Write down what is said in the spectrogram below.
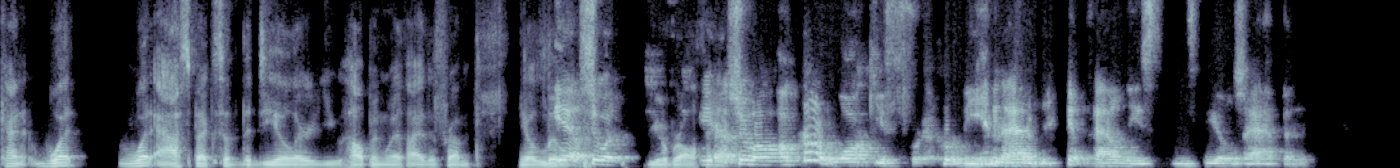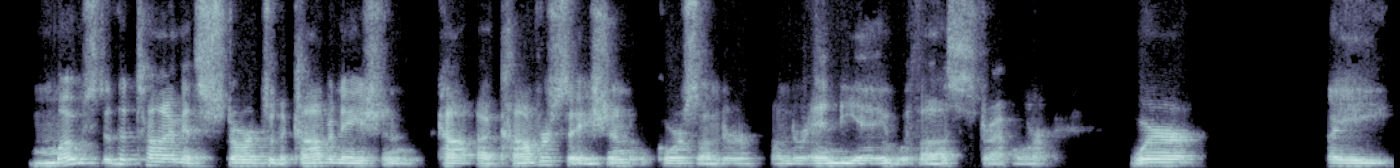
kind of what what aspects of the deal are you helping with, either from you know little yeah, so it, the overall thing? yeah. So I'll, I'll, kind of walk you through the anatomy of how these these deals happen. Most of the time, it starts with a combination, a conversation, of course, under under NDA with us, Stratmor, where a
